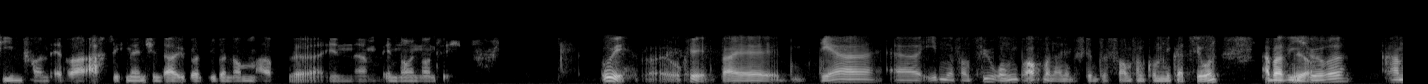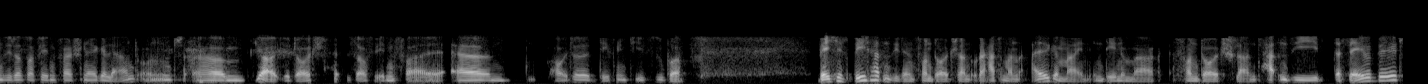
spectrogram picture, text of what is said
Team von etwa 80 Menschen da über, übernommen habe in ähm, in 99. Ui, okay. Bei der äh, Ebene von Führung braucht man eine bestimmte Form von Kommunikation. Aber wie ja. ich höre, haben sie das auf jeden Fall schnell gelernt und ähm, ja, ihr Deutsch ist auf jeden Fall ähm, heute definitiv super. Welches Bild hatten Sie denn von Deutschland oder hatte man allgemein in Dänemark von Deutschland? Hatten Sie dasselbe Bild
